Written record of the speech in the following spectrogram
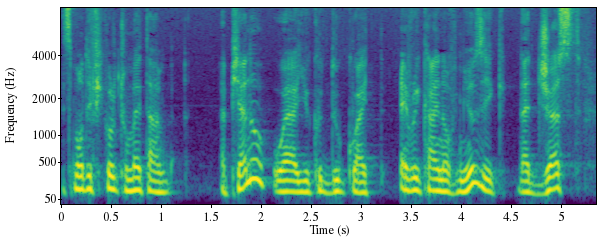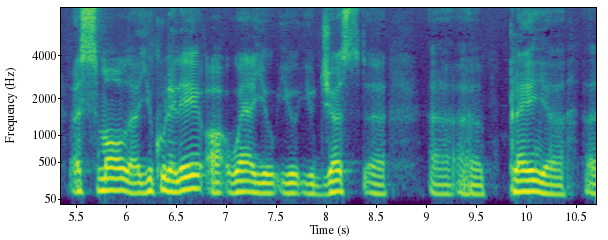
it's more difficult to make a, a piano where you could do quite every kind of music that just a small uh, ukulele or where you you you just uh, uh, uh play a, a,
